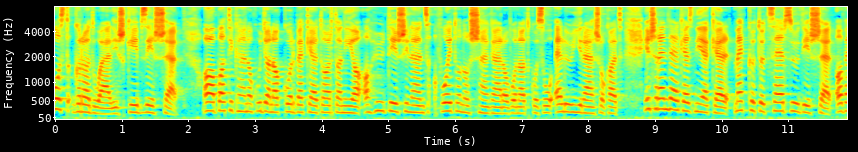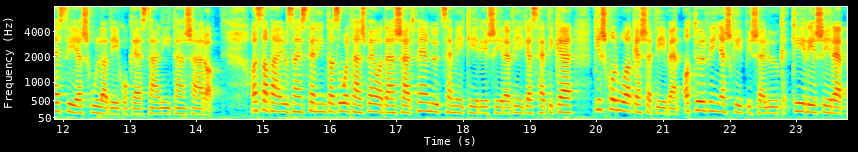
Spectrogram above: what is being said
posztgraduális képzéssel. A patikának ugyanakkor be kell tartania a hűtési lánc folytonosságára vonatkozó előírásokat, és rendelkeznie kell megkötött szerződéssel a veszélyes hulladékok elszállítására. A szabályozás szerint az oltás beadását felnőtt személy kérésére végezhetik el, kiskorúak esetében a törvényes képviselők kérésére,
